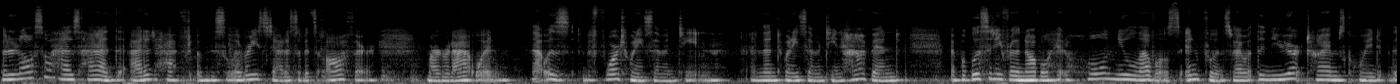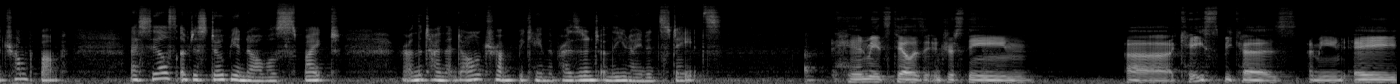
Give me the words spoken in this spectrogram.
but it also has had the added heft of the celebrity status of its author, Margaret Atwood. That was before 2017. And then 2017 happened, and publicity for the novel hit whole new levels, influenced by what the New York Times coined the Trump bump, as sales of dystopian novels spiked around the time that Donald Trump became the President of the United States. Handmaid's Tale is an interesting uh, case because, I mean, A,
